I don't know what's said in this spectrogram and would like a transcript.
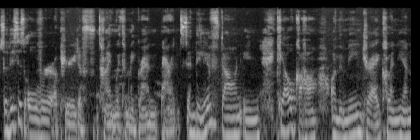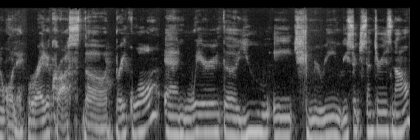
So this is over a period of time with my grandparents, and they live down in Keaukaha on the main drag, Kalanianaole, right across the break wall, and where the UH Marine Research Center is now,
